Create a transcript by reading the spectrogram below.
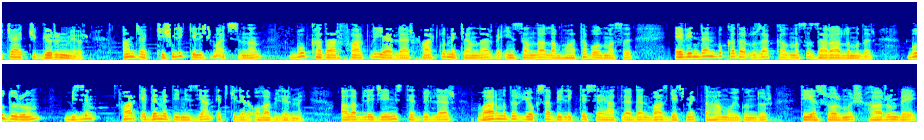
şikayetçi görünmüyor. Ancak kişilik gelişimi açısından bu kadar farklı yerler, farklı mekanlar ve insanlarla muhatap olması, evinden bu kadar uzak kalması zararlı mıdır? Bu durum bizim fark edemediğimiz yan etkileri olabilir mi? Alabileceğimiz tedbirler var mıdır yoksa birlikte seyahatlerden vazgeçmek daha mı uygundur diye sormuş Harun Bey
